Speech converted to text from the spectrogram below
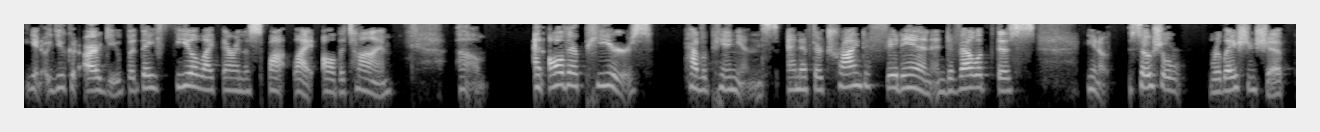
you know, you could argue, but they feel like they're in the spotlight all the time. Um, and all their peers have opinions. And if they're trying to fit in and develop this, you know, social relationship,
